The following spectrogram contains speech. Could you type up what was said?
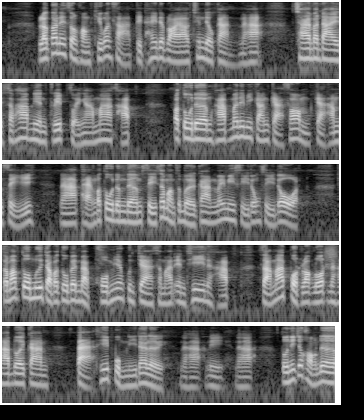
60 แล้วก็ในส่วนของคิ้วกันศาสติดให้เรียบร้อยแล้วเช่นเดียวกันนะฮะชายบันไดสภาพเนียนกริปสวยงามมากครับ ประตูเดิมครับไม่ได้มีการแกะซ่อมแกะทำสีนะฮะแผงประตูเดิมๆสีสม่ำเสมอกันไม่มีสีดงสีโดดสำหรับตัวมือจับประตูเป็นแบบโครเมียมกุญแจสมาร์ทเอนที่นะครับ สามารถปลดล็อกรถนะครับโดยการแตะที่ปุ่มนี้ได้เลยนะฮะนี่นะฮะตัวนี้เจ้าของเดิม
